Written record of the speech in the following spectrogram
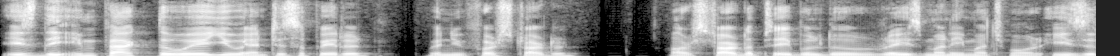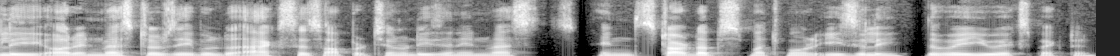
Is the impact the way you anticipated when you first started? Are startups able to raise money much more easily? Are investors able to access opportunities and invest in startups much more easily the way you expected?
